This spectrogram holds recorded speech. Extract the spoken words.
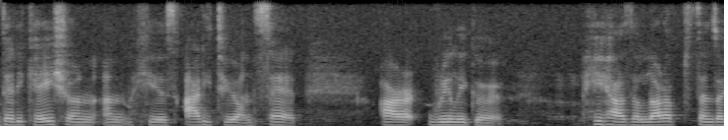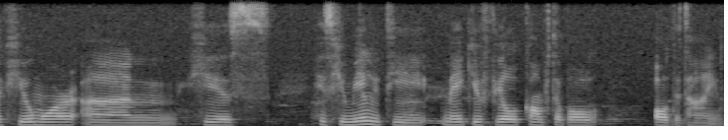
dedication and his attitude on set are really good. He has a lot of sense of humor, and his his humility make you feel comfortable all the time.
